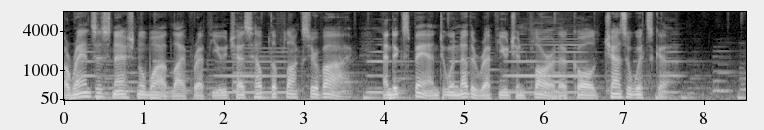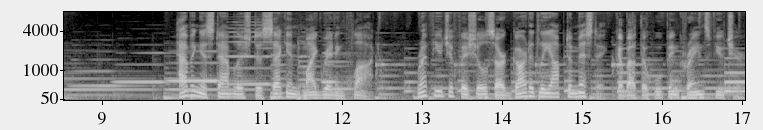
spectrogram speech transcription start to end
Aransas National Wildlife Refuge has helped the flock survive and expand to another refuge in Florida called Chassahowitzka. Having established a second migrating flock, refuge officials are guardedly optimistic about the whooping crane's future.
